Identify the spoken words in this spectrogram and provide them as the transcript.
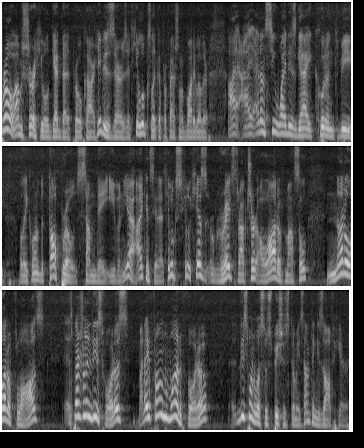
pro. I'm sure he will get that pro card. He deserves it. He looks like a professional bodybuilder. I, I, I don't see why this guy couldn't be like one of the top pros someday even. Yeah, I can see that. He looks he, look, he has great structure, a lot of muscle, not a lot of flaws, especially in these photos, but I found one photo. This one was suspicious to me. Something is off here.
